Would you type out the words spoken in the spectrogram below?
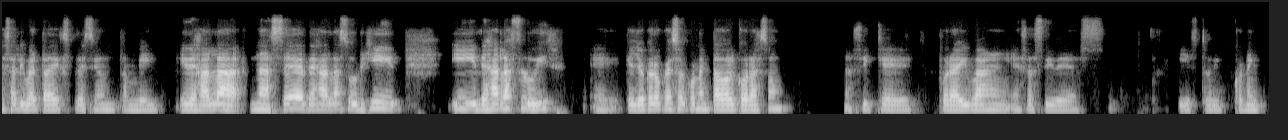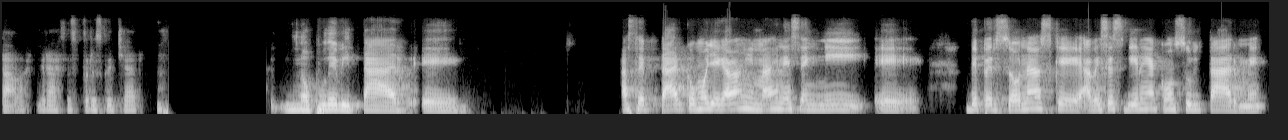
esa libertad de expresión también y dejarla nacer, dejarla surgir y dejarla fluir, eh, que yo creo que eso es conectado al corazón. Así que por ahí van esas ideas y estoy conectada. Gracias por escuchar. No pude evitar eh, aceptar cómo llegaban imágenes en mí eh, de personas que a veces vienen a consultarme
